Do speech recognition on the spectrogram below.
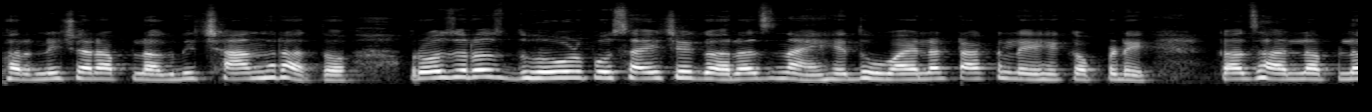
फर्निचर आपलं अगदी छान राहतं. रोज रोज धूळ पुसायची गरज नाही. हे धुवायला टाकले हे कपडे का झालं आपलं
